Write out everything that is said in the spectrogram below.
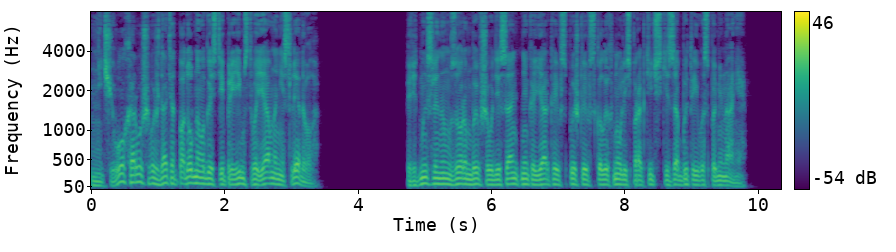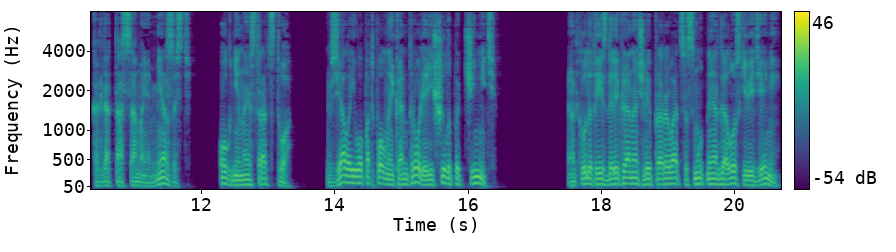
Ничего хорошего ждать от подобного гостеприимства явно не следовало. Перед мысленным взором бывшего десантника яркой вспышкой всколыхнулись практически забытые воспоминания, когда та самая мерзость, огненное сродство, взяла его под полный контроль и решила подчинить. Откуда-то издалека начали прорываться смутные отголоски видений,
